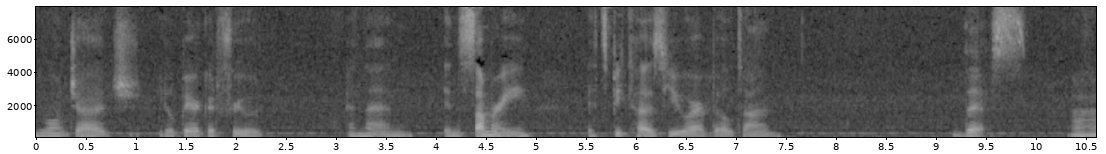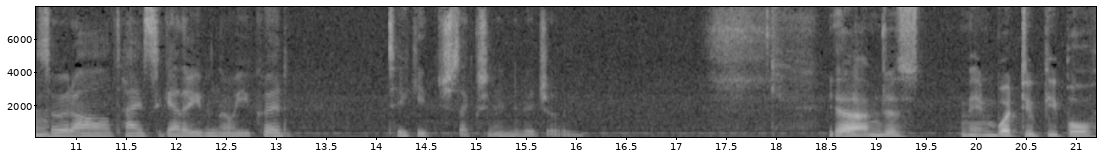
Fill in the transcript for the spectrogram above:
You won't judge. You'll bear good fruit. And then, in summary, it's because you are built on this. Mm-hmm. So it all ties together, even though you could take each section individually. Yeah, I'm just, I mean, what do people,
